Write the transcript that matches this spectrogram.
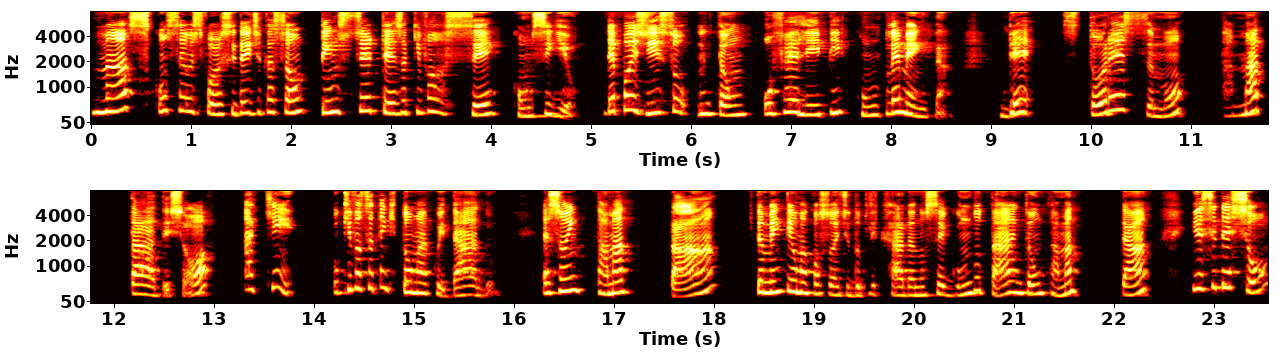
mas com seu esforço e dedicação, tenho certeza que você conseguiu. Depois disso, então, o Felipe complementa. De stress mo tamatta desho? Aqui, o que você tem que tomar cuidado é só em tamatta, que também tem uma consoante duplicada no segundo tá, então tamatta. E esse deixou,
